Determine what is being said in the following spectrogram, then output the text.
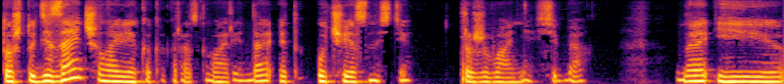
то, что дизайн человека как раз говорит, да, это о честности проживания себя да, и э,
